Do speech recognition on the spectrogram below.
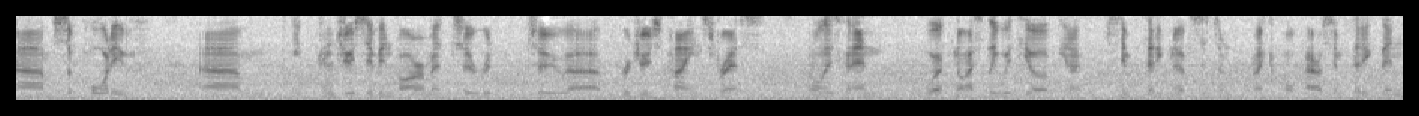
um, supportive, um, conducive environment to re- to uh, reduce pain, stress, and all these and work nicely with your you know sympathetic nervous system to make it more parasympathetic then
